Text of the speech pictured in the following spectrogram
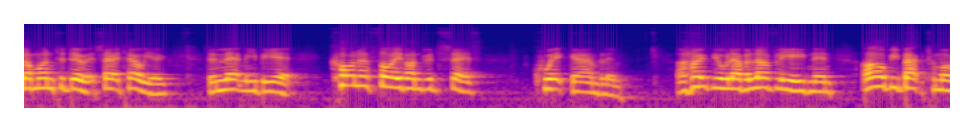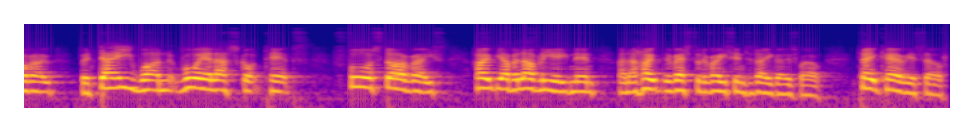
someone to do it, say it, tell you, then let me be it. Connor 500 says, quit gambling. I hope you all have a lovely evening. I'll be back tomorrow for day one Royal Ascot tips, four star race. Hope you have a lovely evening and I hope the rest of the racing today goes well. Take care of yourself.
